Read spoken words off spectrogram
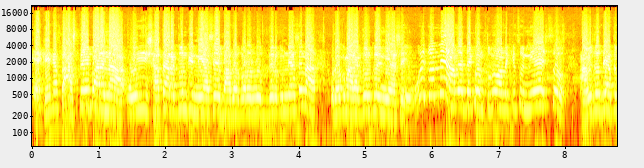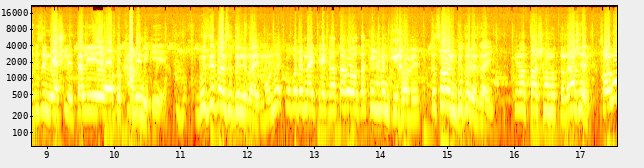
একা একা তো আসতেই পারে না। ওই সাথে আরেকজনকে নিয়ে আসে বাজার করার লোক যেরকম নিয়ে আসে না ওরকম আরেকজন করে নিয়ে আসে। ওই জন্য আমি দেখলাম তুমি অনেক কিছু নিয়ে আসছো আমি যদি এত কিছু নিয়ে আসলি তাহলে অত খাবি নাকি বুঝতে পারছ দিলি ভাই মনে হয় পকেটে নাই টেকা তারপর ওটা কিনবেন কীভাবে? তো চলেন ভিতরে যাই। কেনার তার সামর্থ্য না আসেন। চলো।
